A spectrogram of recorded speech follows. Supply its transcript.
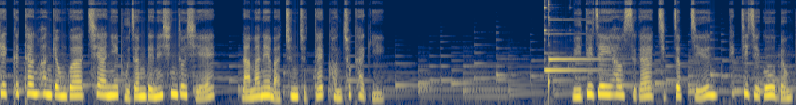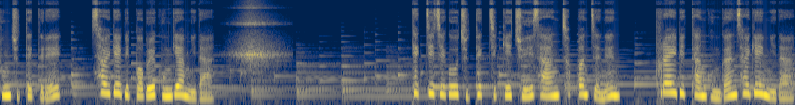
깨끗한 환경과 치안이 보장되는 신도시에 나만의 맞춤 주택 건축하기. 위드제이 하우스가 직접 지은 택지지구 명품 주택들의 설계 비법을 공개합니다. 택지지구 주택 짓기 주의사항 첫 번째는 프라이빗한 공간 설계입니다.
